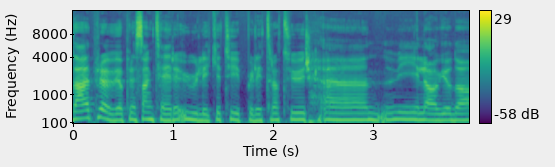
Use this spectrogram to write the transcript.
der prøver vi å presentere ulike typer litteratur. Eh, vi lager jo da,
